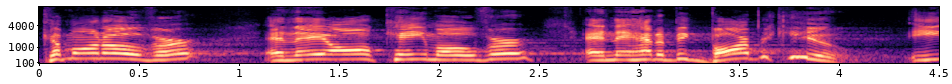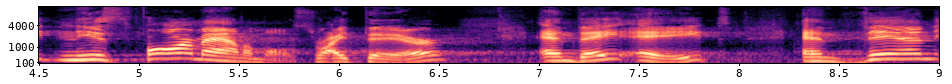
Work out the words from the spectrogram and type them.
Come on over. And they all came over and they had a big barbecue, eating his farm animals right there. And they ate And then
